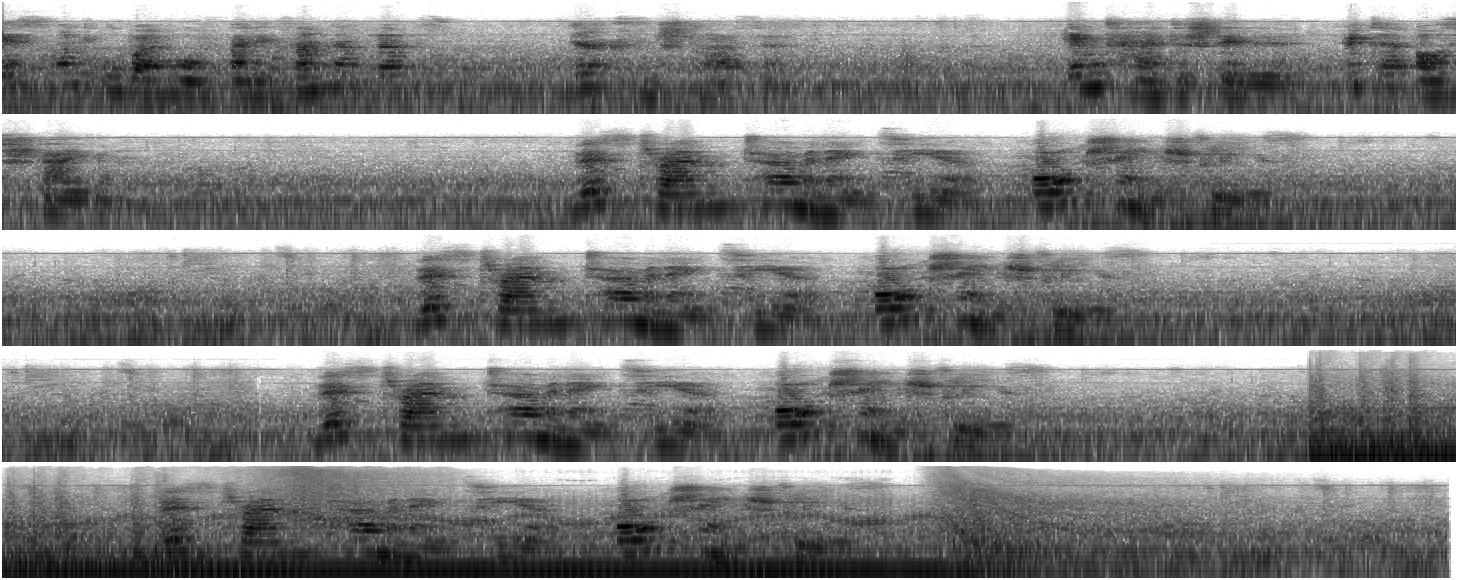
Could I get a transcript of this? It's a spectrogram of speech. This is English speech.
U-Bahnhof Alexanderplatz, Dirksenstraße. Endhaltestelle, bitte aussteigen. This tram terminates here. All change, please. This tram terminates here. All change, please. This tram terminates here. All change, please. This tram terminates here. All change, please.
